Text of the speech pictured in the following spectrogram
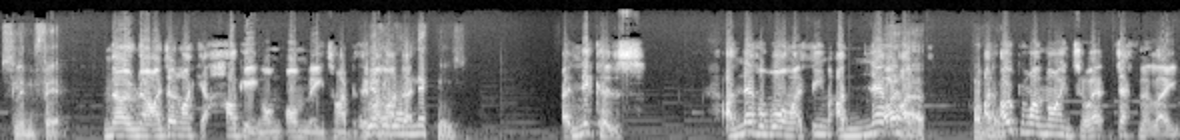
slim fit. No, no, I don't like it hugging on, on me type of thing. Have you I ever like worn that knickers? Uh, knickers. I've never worn like female. I've never. I have. I've I'd open my mind to it. Definitely.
